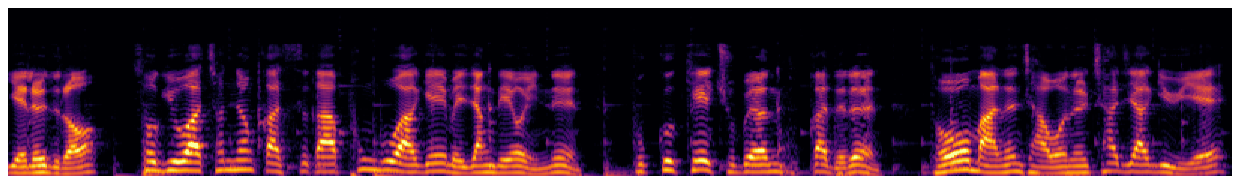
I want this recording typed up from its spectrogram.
예를 들어 석유와 천연가스가 풍부하게 매장되어 있는 북극해 주변 국가들은 더 많은 자원을 차지하기 위해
